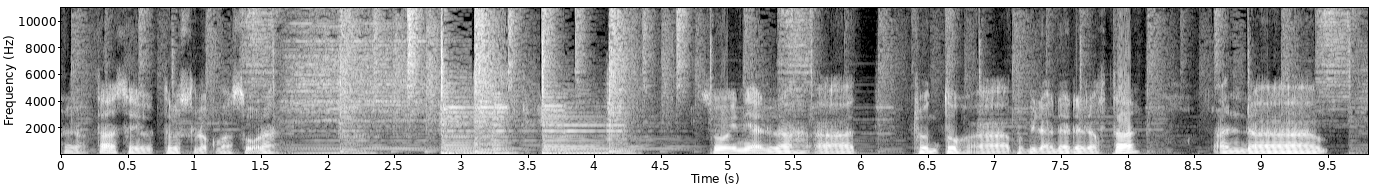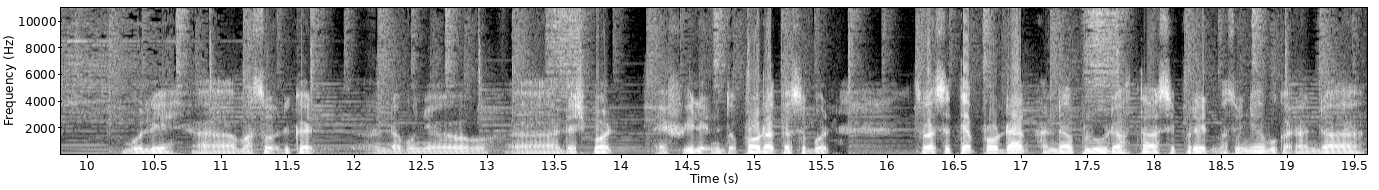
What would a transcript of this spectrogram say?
dah daftar saya terus log masuk lah. So ini adalah uh, contoh uh, apabila anda dah daftar anda boleh uh, masuk dekat anda punya uh, dashboard affiliate untuk produk tersebut. Sebab setiap produk anda perlu daftar separate. Maksudnya bukan anda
